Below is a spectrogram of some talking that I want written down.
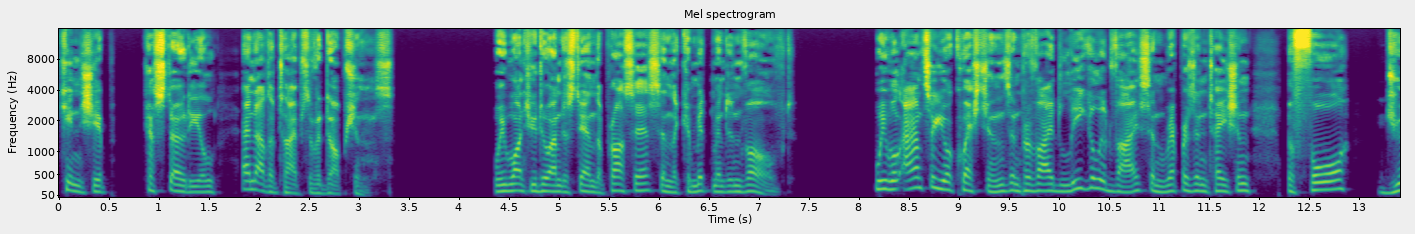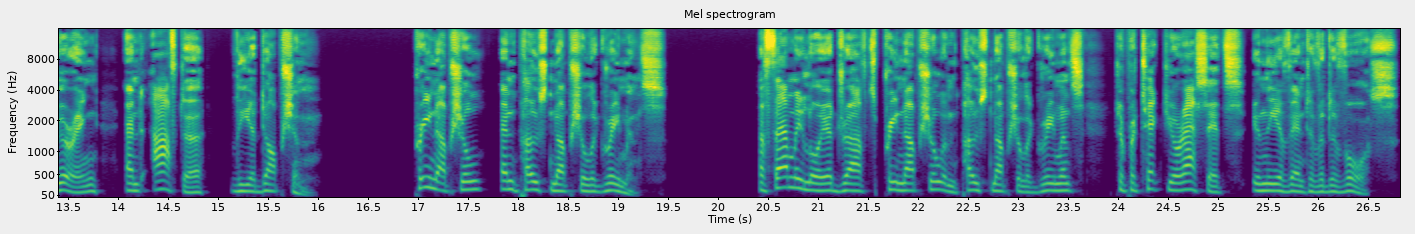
kinship, custodial, and other types of adoptions. We want you to understand the process and the commitment involved. We will answer your questions and provide legal advice and representation before, during, and after the adoption. Prenuptial and postnuptial agreements. A family lawyer drafts prenuptial and postnuptial agreements to protect your assets in the event of a divorce.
